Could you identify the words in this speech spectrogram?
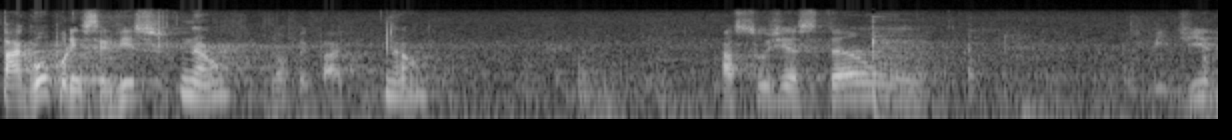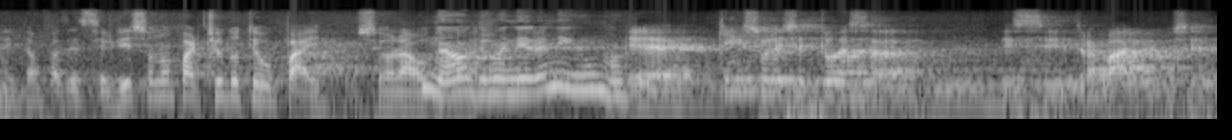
pagou por esse serviço? Não, Não foi pago? não. A sugestão, o pedido então fazer esse serviço não partiu do teu pai, o senhor Aldo? Não, Abaixo? de maneira nenhuma. É, quem solicitou essa, esse trabalho para você?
